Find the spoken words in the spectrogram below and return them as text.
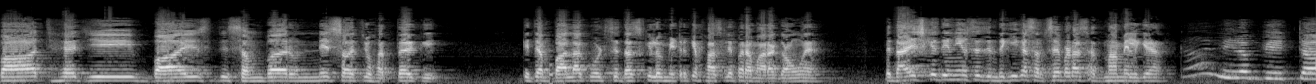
बात है जी 22 दिसंबर 1974 की कि जब बालाकोट से 10 किलोमीटर के फासले पर हमारा गाँव है पैदाइश के दिन ही उसे ज़िंदगी का सबसे बड़ा सदमा मिल गया। मेरा बेटा?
